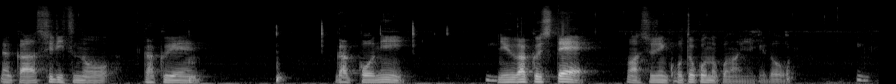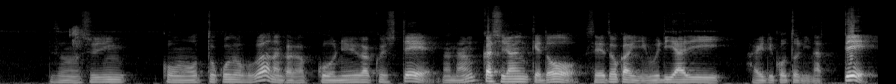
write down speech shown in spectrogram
なんか私立の学園、学校に入学して、まあ主人公男の子なんやけど、うんでその主人公の男の子がなんか学校入学して、ななんか知らんけど、生徒会に無理やり入ることになって、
